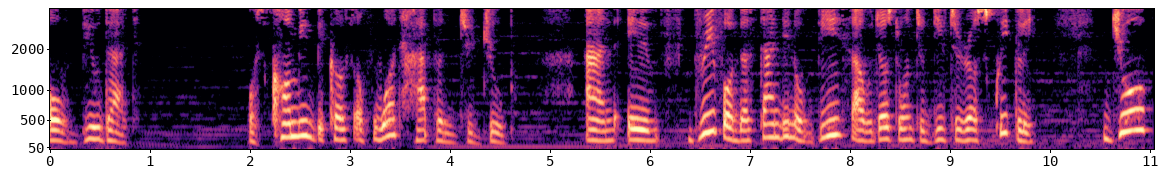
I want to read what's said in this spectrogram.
of Bildad was coming because of what happened to Job. And a brief understanding of this, I would just want to give to us quickly. Job,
